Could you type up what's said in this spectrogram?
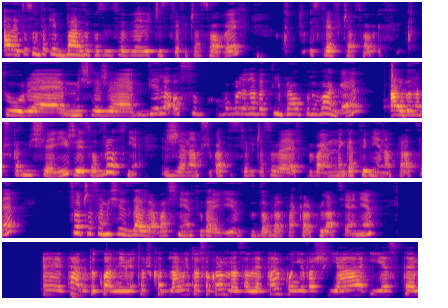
ale to są takie bardzo pozytywne rzeczy strefy czasowych, stref czasowych, które myślę, że wiele osób w ogóle nawet nie brało pod uwagę, albo na przykład myśleli, że jest odwrotnie, że na przykład te strefy czasowe wpływają negatywnie na pracę, co czasami się zdarza. Właśnie tutaj jest dobra ta kalkulacja, nie? E, tak, dokładnie. Wiesz, na przykład dla mnie to jest ogromna zaleta, ponieważ ja jestem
